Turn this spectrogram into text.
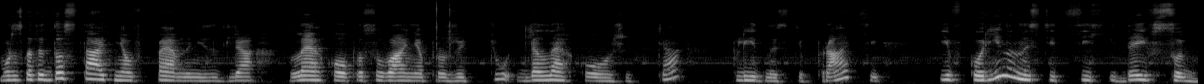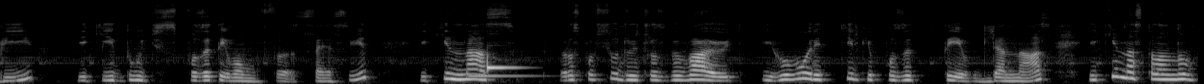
можна сказати, достатня впевненість для легкого просування про життю, для легкого життя, плідності праці і вкоріненості цих ідей в собі, які йдуть з позитивом в всесвіт, які нас розповсюджують, розвивають і говорять тільки позитив для нас, які нас талановито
